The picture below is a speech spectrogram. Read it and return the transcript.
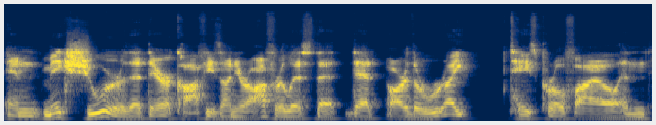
and make sure that there are coffees on your offer list that that are the right taste profile and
